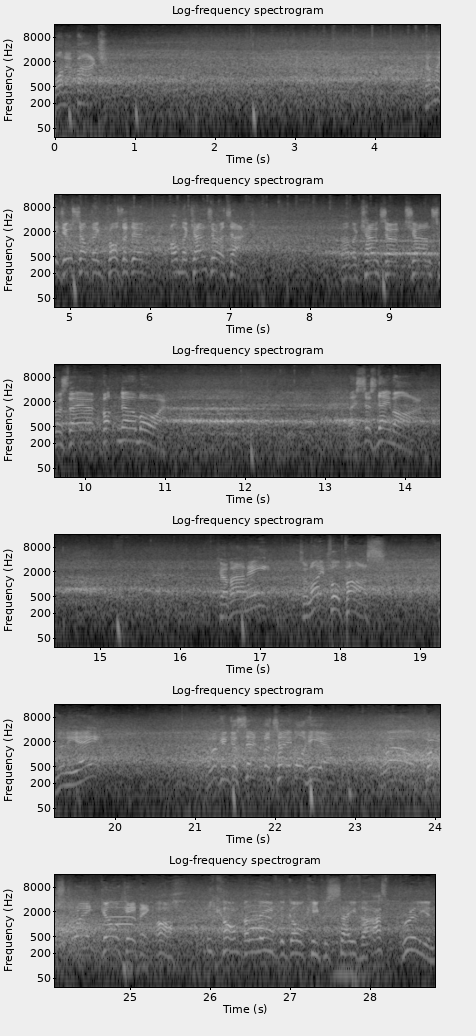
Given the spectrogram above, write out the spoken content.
Won it back. Can they do something positive on the counter-attack? Well, the counter chance was there, but no more. This is Neymar. Cavani. Delightful pass. Meunier. Looking to set the table here. Well, first-rate goalkeeping. Oh, he can't believe the goalkeeper saved that. That's brilliant.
